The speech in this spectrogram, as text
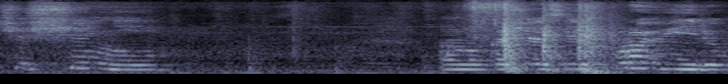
Чи ще ні? А ну-ка, зараз я їх провірю.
